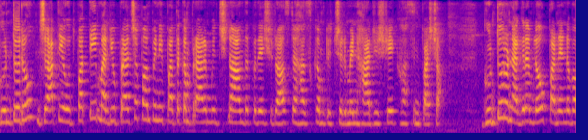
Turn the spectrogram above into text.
గుంటూరు జాతీయ ఉత్పత్తి మరియు ప్రజా పంపిణీ పథకం ప్రారంభించిన ఆంధ్రప్రదేశ్ రాష్ట్ర హజ్ కమిటీ చైర్మన్ హాజీ షేక్ హసీన్ పాషా. గుంటూరు నగరంలో పన్నెండవ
